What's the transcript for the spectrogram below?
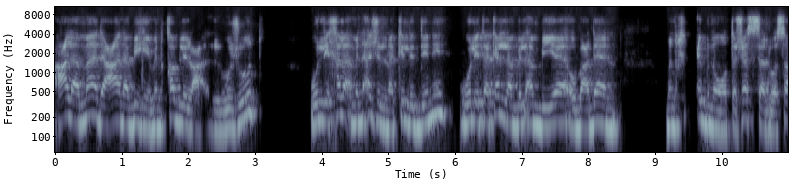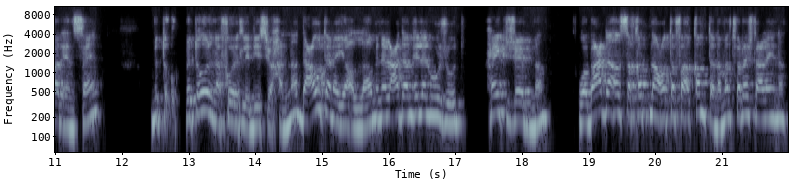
على ما دعانا به من قبل الوجود. واللي خلق من أجلنا كل الدنيا واللي تكلم بالأنبياء وبعدين من ابنه تجسد وصار إنسان بتقول نافورة القديس يوحنا دعوتنا يا الله من العدم إلى الوجود. هيك جابنا. وبعد أن سقطنا عطف أقمتنا ما تفرجت علينا.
